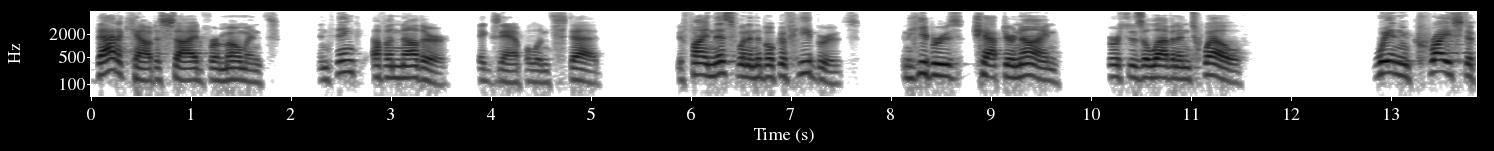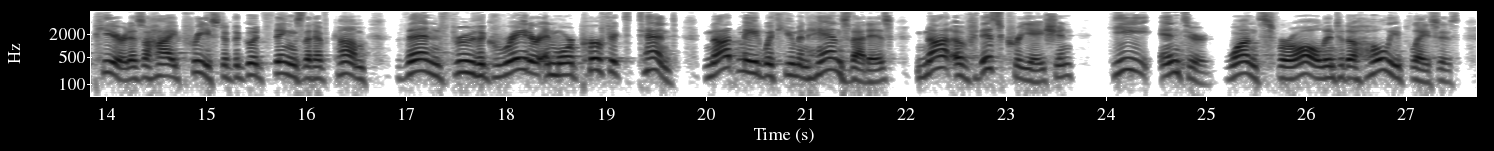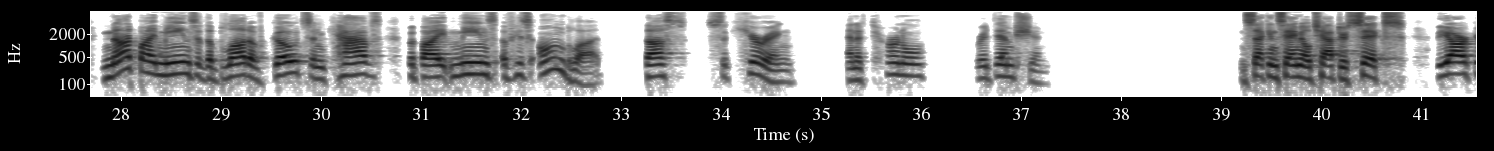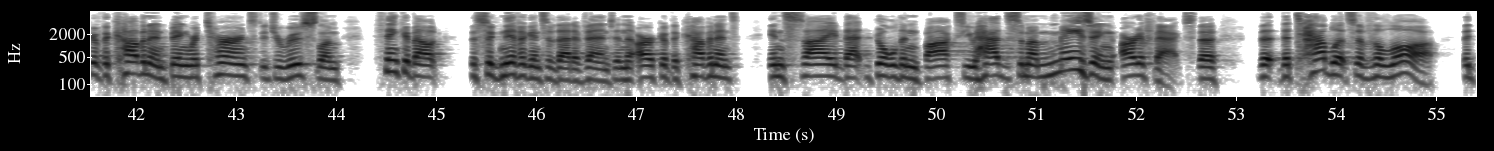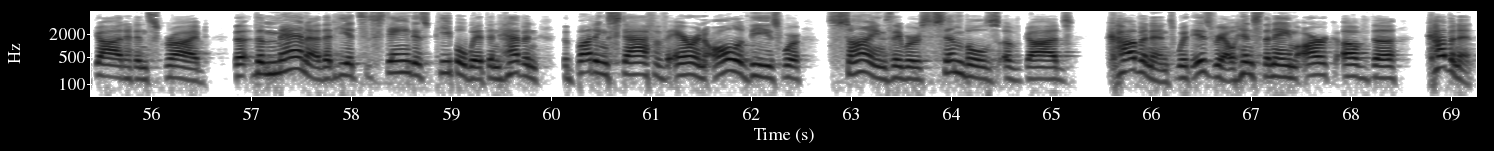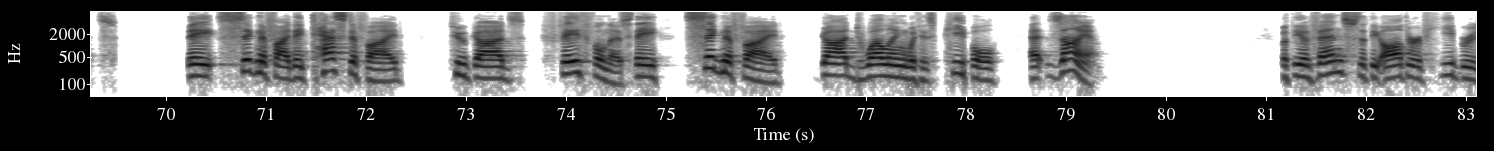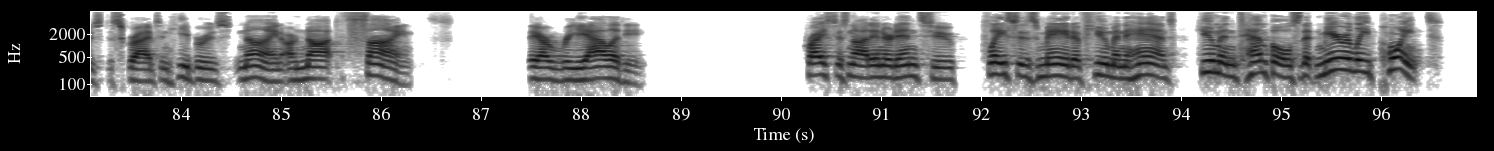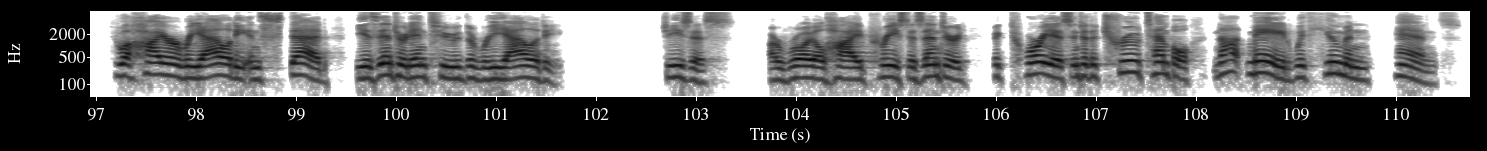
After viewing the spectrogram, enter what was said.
that account aside for a moment and think of another example instead. You'll find this one in the book of Hebrews, in Hebrews chapter 9, verses 11 and 12 when Christ appeared as a high priest of the good things that have come, then through the greater and more perfect tent, not made with human hands, that is, not of this creation, he entered once for all into the holy places, not by means of the blood of goats and calves, but by means of his own blood, thus securing an eternal redemption. In 2 Samuel chapter 6, the Ark of the Covenant being returned to Jerusalem, think about the significance of that event. In the Ark of the Covenant, inside that golden box, you had some amazing artifacts. The, the, the tablets of the law that God had inscribed, the, the manna that he had sustained his people with in heaven, the budding staff of Aaron, all of these were signs. They were symbols of God's covenant with Israel, hence the name Ark of the Covenant. They signified, they testified to God's faithfulness. They signified God dwelling with his people at Zion. But the events that the author of Hebrews describes in Hebrews 9 are not signs. They are reality. Christ has not entered into places made of human hands, human temples that merely point to a higher reality. Instead, he has entered into the reality. Jesus, our royal high priest, has entered victorious into the true temple, not made with human hands.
